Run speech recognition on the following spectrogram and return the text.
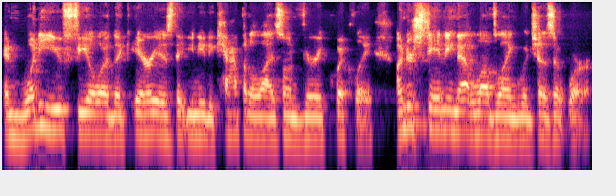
And what do you feel are the areas that you need to capitalize on very quickly? Understanding that love language, as it were,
